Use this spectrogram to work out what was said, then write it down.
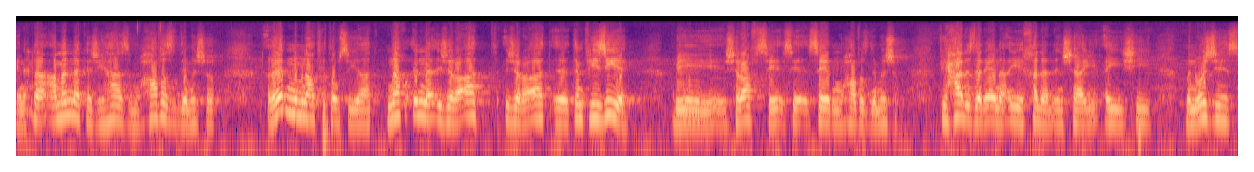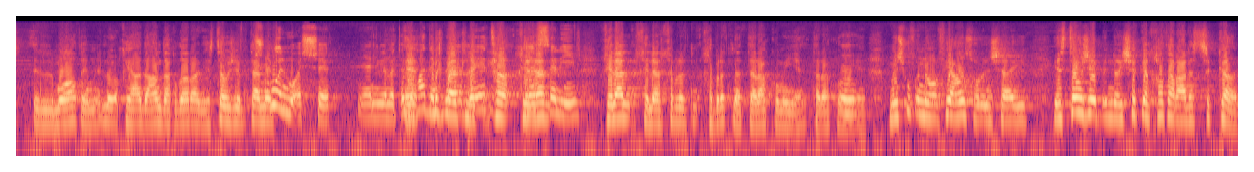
يعني إحنا عملنا كجهاز محافظه دمشق غير إنه بنعطي توصيات ناخذ لنا اجراءات إجراءات آه، تنفيذية. باشراف سي- سي- سيد محافظ دمشق. في حال اذا لقينا أي خلل إنشائي أي شيء بنوجه المواطن بنقول له أخي هذا عندك ضرر يستوجب شو تعمل هو المؤشر؟ يعني لما تقول إيه، هذا مثل ما قلت لك البيت خلال سليم. خلال خلال خبرت خبرتنا التراكميه التراكمية. بنشوف إنه في عنصر إنشائي يستوجب إنه يشكل خطر على السكان.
